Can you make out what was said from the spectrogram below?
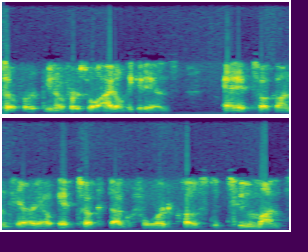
So, for, you know, first of all, I don't think it is, and it took Ontario. It took Doug Ford close to two months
